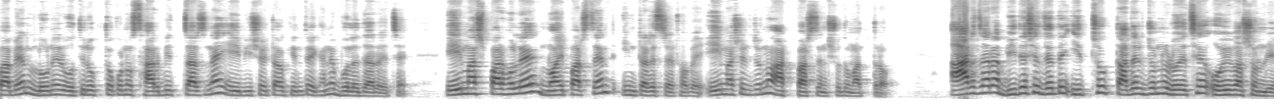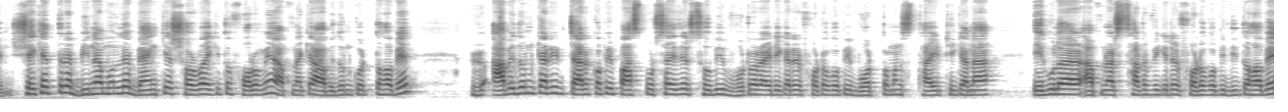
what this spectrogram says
পাবেন। লোনের অতিরিক্ত কোনো সার্ভিস চার্জ নেই। এই বিষয়টাও কিন্তু এখানে বলে দেওয়া রয়েছে। এই মাস পার হলে নয় পার্সেন্ট ইন্টারেস্ট রেট হবে। এই মাসের জন্য আট পার্সেন্ট শুধুমাত্র। আর যারা বিদেশে যেতে ইচ্ছুক, তাদের জন্য রয়েছে অভিবাসন ঋণ। সেক্ষেত্রে বিনামূল্যে ব্যাংকের সর্বায়িত ফরমে আপনাকে আবেদন করতে হবে। আবেদনকারীর চার কপি পাসপোর্ট সাইজের ছবি ভোটার আইডি কার্ডের ফটোকপি বর্তমান স্থায়ী ঠিকানা এগুলার আপনার সার্টিফিকেটের ফটোকপি দিতে হবে।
